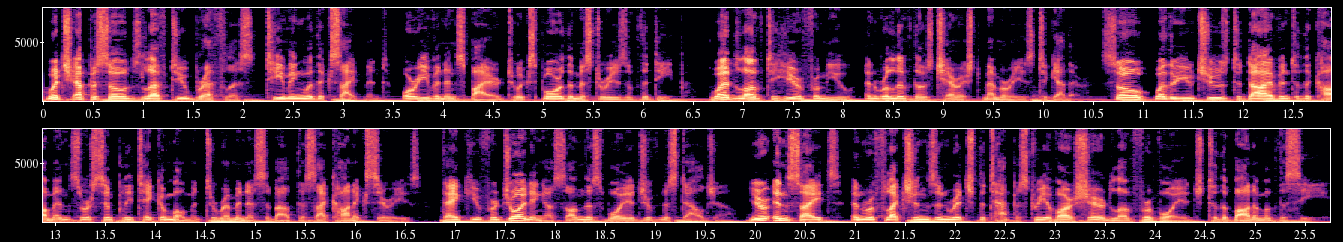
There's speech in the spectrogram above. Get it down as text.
Which episodes left you breathless, teeming with excitement, or even inspired to explore the mysteries of the deep? We'd love to hear from you and relive those cherished memories together. So, whether you choose to dive into the comments or simply take a moment to reminisce about this iconic series, thank you for joining us on this voyage of nostalgia. Your insights and reflections enrich the tapestry of our shared love for Voyage to the Bottom of the Sea.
